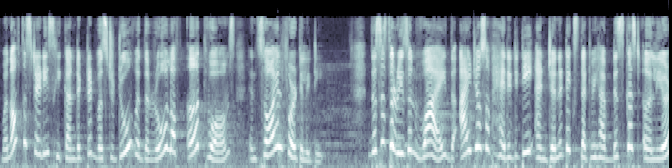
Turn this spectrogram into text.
One of the studies he conducted was to do with the role of earthworms in soil fertility. This is the reason why the ideas of heredity and genetics that we have discussed earlier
